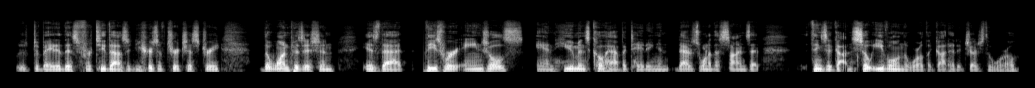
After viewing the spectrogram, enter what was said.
we've debated this for two thousand years of church history. The one position is that these were angels and humans cohabitating, and that is one of the signs that things had gotten so evil in the world that God had to judge the world.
